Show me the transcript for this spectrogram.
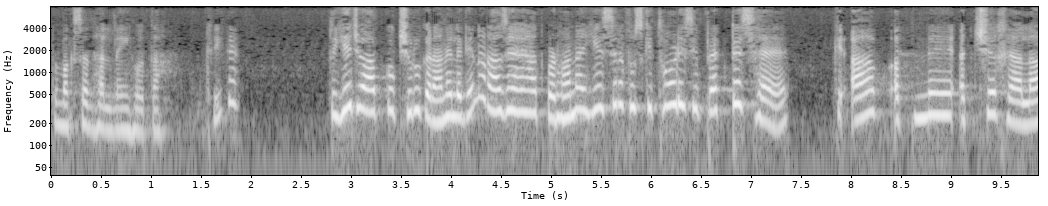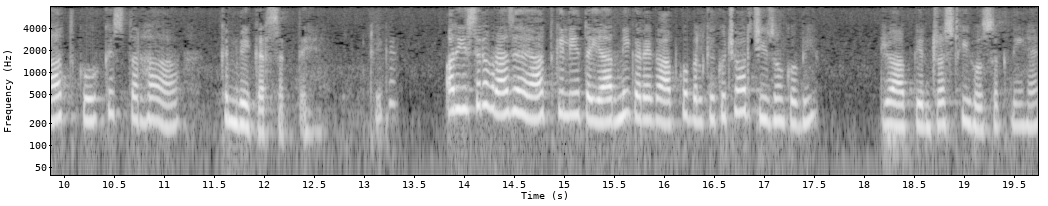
تو مقصد حل نہیں ہوتا۔ ٹھیک ہے؟ تو یہ جو آپ کو شروع کرانے لگے نا راز حیات پڑھوانا یہ صرف اس کی تھوڑی سی پریکٹس ہے کہ آپ اپنے اچھے خیالات کو کس طرح کنوے کر سکتے ہیں۔ ٹھیک ہے؟ اور یہ صرف راز حیات کے لیے تیار نہیں کرے گا آپ کو، بلکہ کچھ اور چیزوں کو بھی جو آپ کے انٹرسٹ کی ہو سکتی ہیں،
